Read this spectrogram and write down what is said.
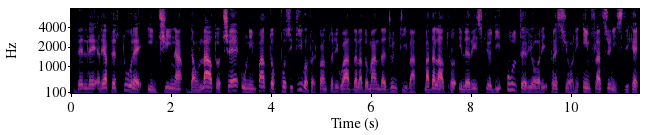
delle riaperture in Cina da un lato c'è un impatto positivo per quanto riguarda la domanda aggiuntiva, ma dall'altro il rischio di ulteriori pressioni inflazionistiche.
